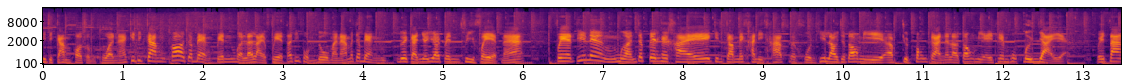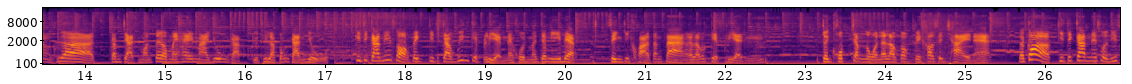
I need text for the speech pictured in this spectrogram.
กิจกรรมพอสมควรนะ กิจกรรมก็จะแบ่งเป็นเหมือนหลายๆเฟสถ้าที่ผมดูมานะ มันจะแบ่งด้วยกันย่อยๆเป็น 4 เฟสนะ เฟสที่ 1 เหมือนจะเป็นคล้ายๆ กิจกรรมเมคานิคัสนะคุณที่เราจะต้องมีจุดป้องกันนะเราต้องมีไอเทมพวกปืนใหญ่อะไปตั้งเพื่อกำจัดมอนเตอร์ไม่ให้มายุ่งกับจุดที่เราป้องกันอยู่ กิจกรรมที่ 2 เป็นกิจกรรมวิ่งเก็บเหรียญนะคุณมันจะมีแบบสิ่งกีดขวางต่างๆ แล้วเราก็เก็บเหรียญจนครบจำนวนแล้วเราก็ไปเข้าเส้นชัยนะฮะ แล้วก็กิจกรรมในส่วนที่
